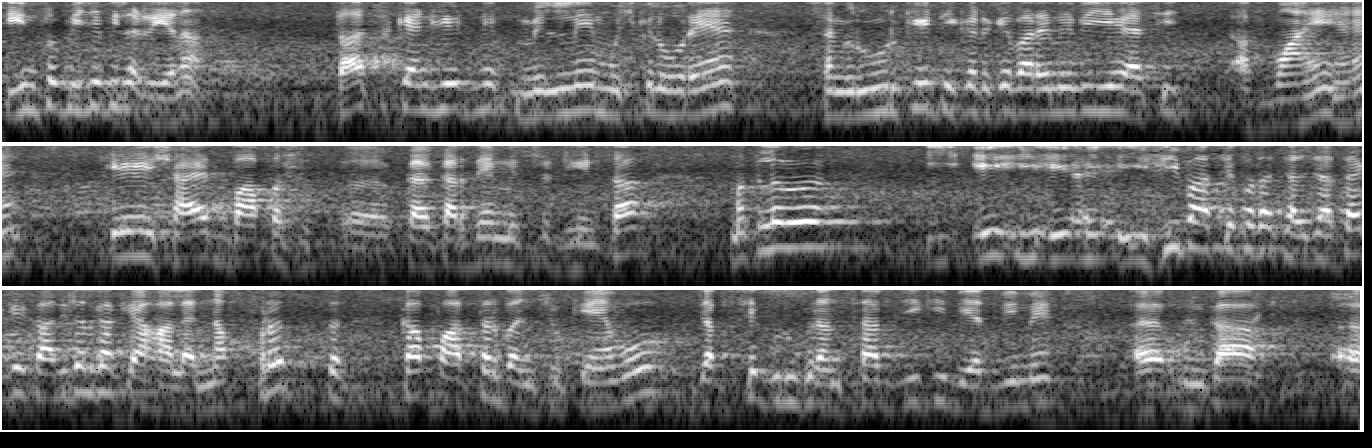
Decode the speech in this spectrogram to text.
तीन तो बीजेपी लड़ रही है ना 10 कैंडिडेट नहीं- मिलने मुश्किल हो रहे हैं संगरूर की टिकट के बारे में भी ये ऐसी अफवाहें हैं कि शायद वापस अ, कर, कर दें मिस्टर ढींडसा मतलब इसी बात से पता चल जाता है कि कालीदल का क्या हाल है? नफ़रत का पात्र बन चुके हैं वो जब से गुरु ग्रंथ साहब जी की बेदबी में आ, उनका आ,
